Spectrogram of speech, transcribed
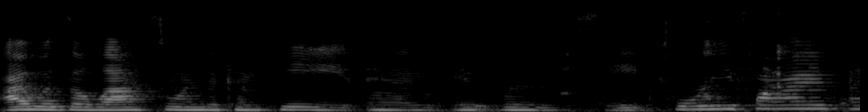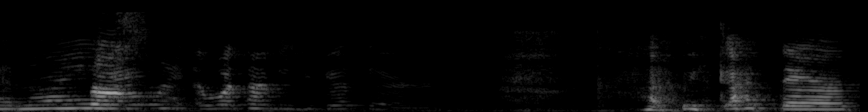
I was the last one to compete, and it was 8:45 at night. And what time did you get there? God, we got there.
